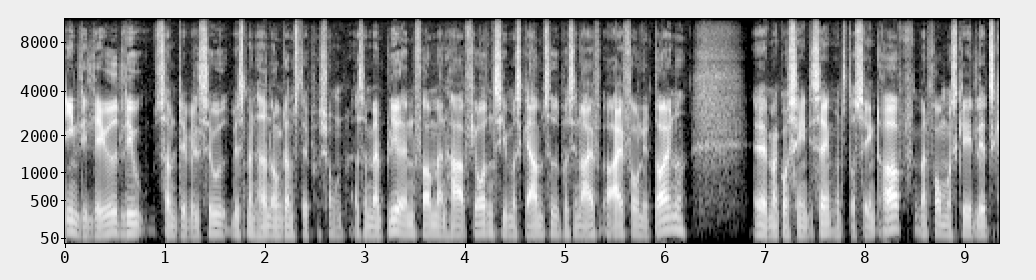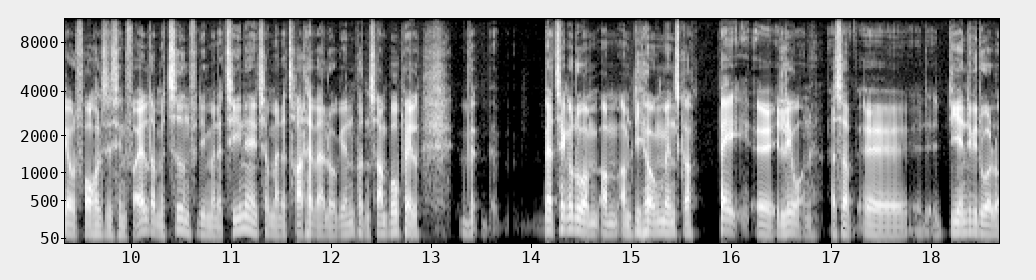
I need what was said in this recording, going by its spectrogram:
egentlig levede et liv, som det ville se ud, hvis man havde en ungdomsdepression. Altså man bliver indenfor, man har 14 timer skærmtid på sin iPhone i døgnet, øh, man går sent i seng, man står sent op, man får måske et lidt skævt forhold til sine forældre med tiden, fordi man er teenager, man er træt af at være lukket inde på den samme bogpæl. Hvad tænker du om, om, om de her unge mennesker bag øh, eleverne? Altså øh, de individuelle,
